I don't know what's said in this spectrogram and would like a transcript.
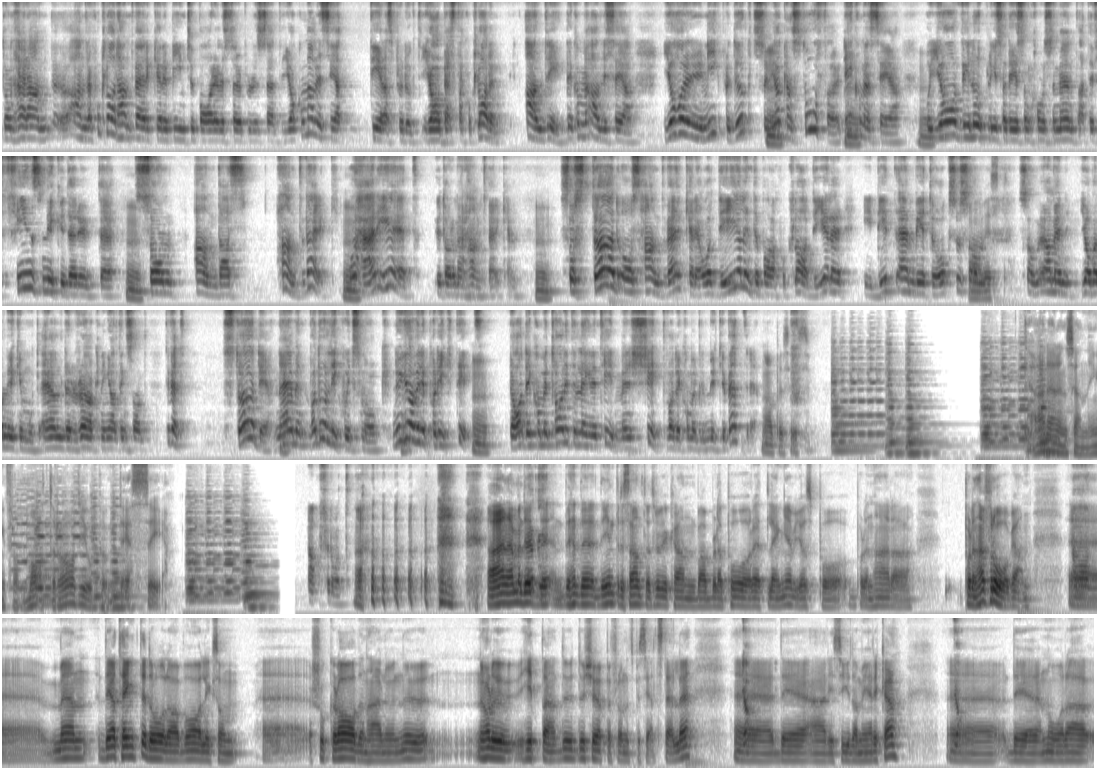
de här and, andra chokladhantverkare, bean to bar eller större producenter, jag kommer aldrig säga att deras produkt, jag har bästa chokladen. Aldrig, det kommer jag aldrig säga. Jag har en unik produkt som mm. jag kan stå för, det mm. kommer jag säga. Mm. Och jag vill upplysa dig som konsument att det finns mycket där ute mm. som andas hantverk. Och här är ett utav de här hantverken. Så stöd oss hantverkare och det gäller inte bara choklad, det gäller i ditt ämbete också som, Ja, som ja, men, jobbar mycket mot elden, rökning, allting sånt. Du vet, stör det. Nej men vadå liquid smoke? Nu gör vi det på riktigt. Ja, det kommer ta lite längre tid, men shit vad det kommer bli mycket bättre. Ja, precis. Det här är en sändning från matradio.se. Förlåt. ja, nej, men det, det, det, det, är intressant. Jag tror vi kan babbla på rätt länge just på, på, den, här, på den här frågan. Ja. Eh, men det jag tänkte då, då var liksom eh, chokladen här nu. Nu, nu har du hittat, du, du köper från ett speciellt ställe. Eh, Ja. Det är i Sydamerika. Ja. Det är några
